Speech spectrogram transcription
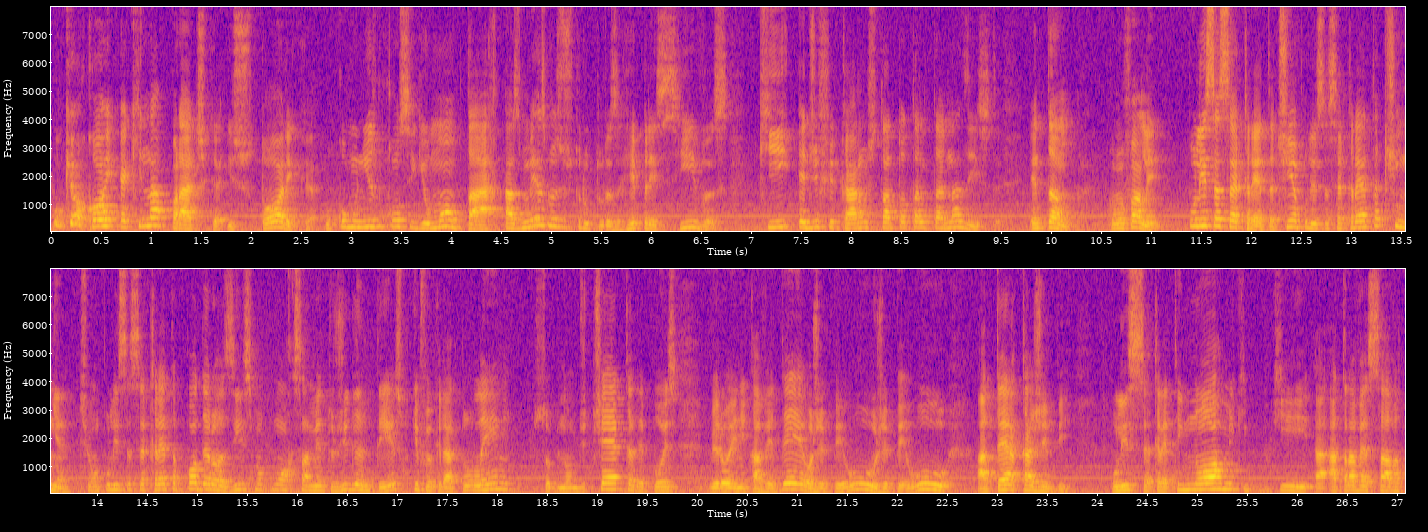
O que ocorre é que na prática histórica, o comunismo conseguiu montar as mesmas estruturas repressivas que edificaram o Estado totalitário nazista. Então, como eu falei, polícia secreta, tinha polícia secreta? Tinha. Tinha uma polícia secreta poderosíssima com um orçamento gigantesco que foi criado por Lenin, sob o nome de Tcheca, depois virou NKVD, o GPU, até a KGB. Polícia secreta enorme que, que atravessava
